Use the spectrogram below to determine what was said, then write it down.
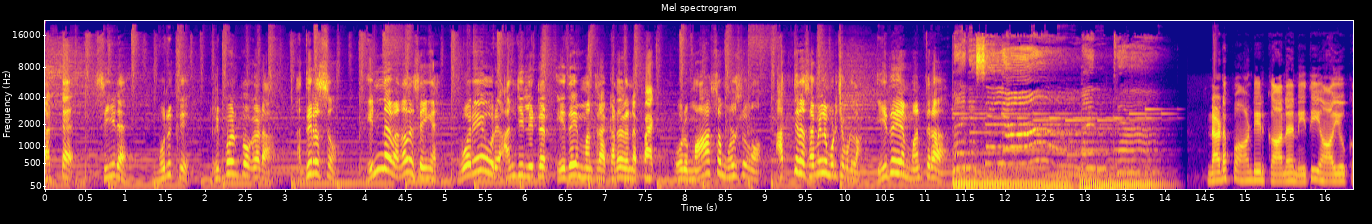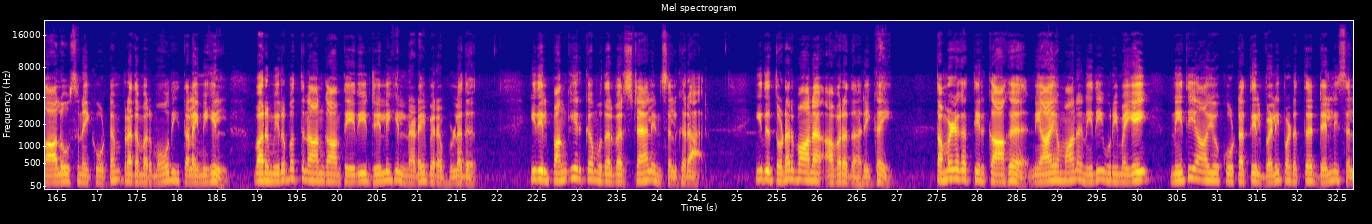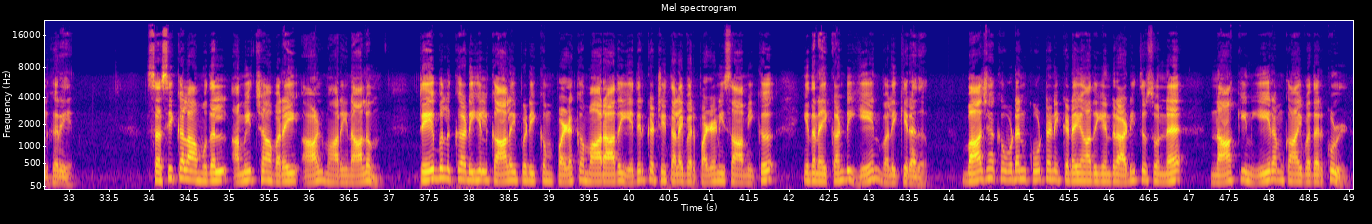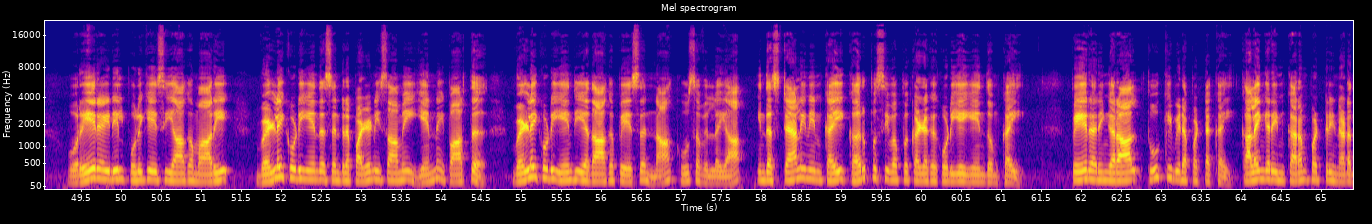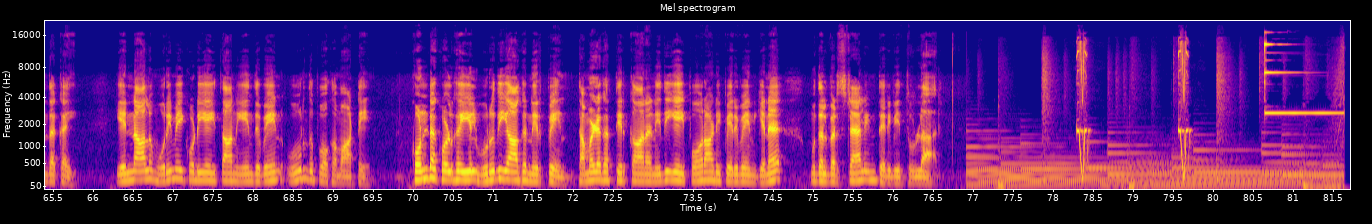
தட்டை சீடை முறுக்கு ரிப்பன் போகடா அதிரசம் என்ன வேணாலும் செய்யுங்க. ஒரே ஒரு அஞ்சு லிட்டர் இதய மந்த்ரா கடல் எண்ணெய் பேக் ஒரு மாசம் முழுசுக்கும் அத்தனை சமையல் முடிச்சு விடலாம் இதய மந்த்ரா. நடப்பு ஆண்டிற்கான நிதி ஆயோக் ஆலோசனை கூட்டம் பிரதமர் மோடி தலைமையில் வரும் இருபத்தி நான்காம் தேதி டெல்லியில் நடைபெறவுள்ளது. இதில் பங்கேற்க முதல்வர் ஸ்டாலின் செல்கிறார். இது தொடர்பான அவரது அறிக்கை. தமிழகத்திற்காக நியாயமான நிதி உரிமையை நிதி ஆயோக் கூட்டத்தில் வெளிப்படுத்த டெல்லி செல்கிறேன். சசிகலா முதல் அமித்ஷா வரை ஆள் மாறினாலும் டேபிளுக்கு அடியில் காலை பிடிக்கும் பழக்கம் மாறாத எதிர்க்கட்சித் தலைவர் பழனிசாமிக்கு இதனை கண்டு ஏன் வலிக்கிறது? பாஜகவுடன் கூட்டணி கிடையாது என்று அடித்து சொன்ன நாக்கின் ஈரம் காய்வதற்குள் ஒரே ரைடில் புலிகேசியாக மாறி வெள்ளை கொடி ஏந்த சென்ற பழனிசாமி என்னை பார்த்து வெள்ளை கொடி ஏந்தியதாக பேச நா கூசவில்லையா? இந்த ஸ்டாலினின் கை கருப்பு சிவப்பு கழக கொடியை ஏந்தும் கை. பேரறிஞரால் தூக்கிவிடப்பட்ட கை. கலைஞரின் கரம் பற்றி நடந்த கை. என்னாலும் உரிமை கொடியைத்தான் ஏந்துவேன் ஊர்ந்து போக மாட்டேன். கொண்ட கொள்கையில் உறுதியாக நிற்பேன். தமிழகத்திற்கான நிதியை போராடி பெறுவேன் என முதல்வர் ஸ்டாலின் தெரிவித்துள்ளார்.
